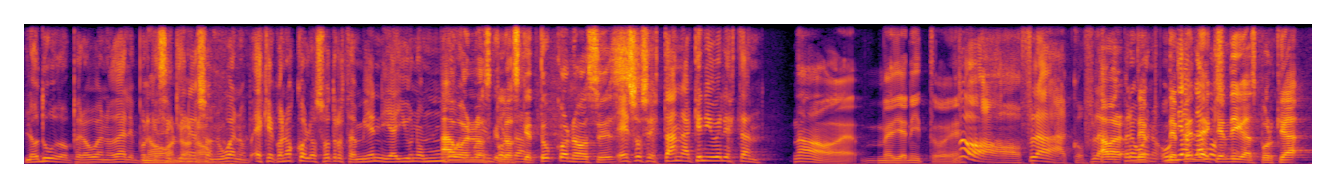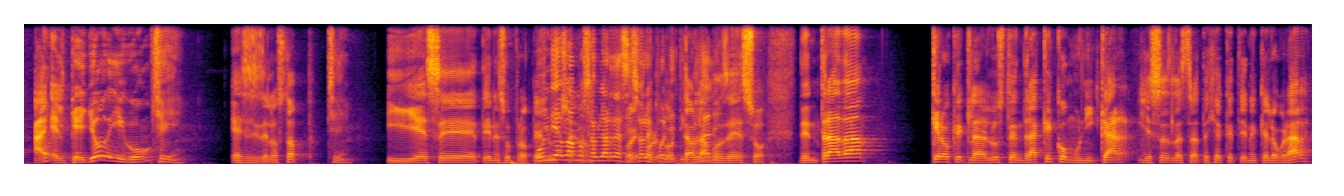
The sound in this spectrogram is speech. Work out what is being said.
lo dudo, pero bueno, dale, porque sé quiénes son. Bueno, es que conozco los otros también y hay uno muy Ah, bueno, los, los, que tú conoces. ¿Esos están? ¿A qué nivel están? No, eh, medianito, ¿eh? No, flaco, flaco. pero bueno, un depende de quién digas, porque el que yo digo. Sí. Ese es de los top. Sí. Y ese tiene su propia. Un día vamos a hablar de asesores políticos. hablamos de eso. De entrada, creo que Clara Luz tendrá que comunicar, y esa es la estrategia que tiene que lograr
